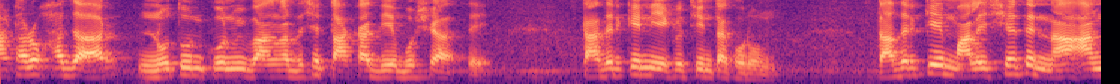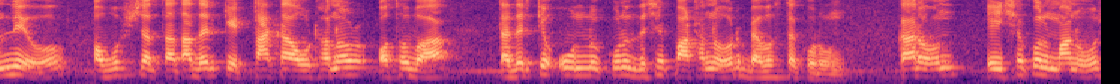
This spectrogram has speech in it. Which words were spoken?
আঠারো হাজার নতুন কর্মী বাংলাদেশে টাকা দিয়ে বসে আছে। তাদেরকে নিয়ে একটু চিন্তা করুন। তাদেরকে মালয়েশিয়াতে না আনলেও অবশ্যই তাদেরকে টাকা ওঠানোর অথবা তাদেরকে অন্য কোনো দেশে পাঠানোর ব্যবস্থা করুন। কারণ এই সকল মানুষ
